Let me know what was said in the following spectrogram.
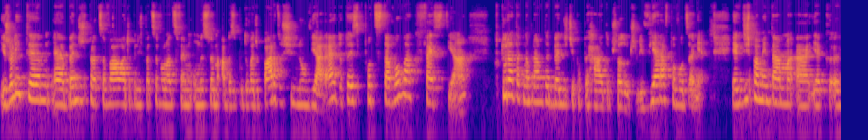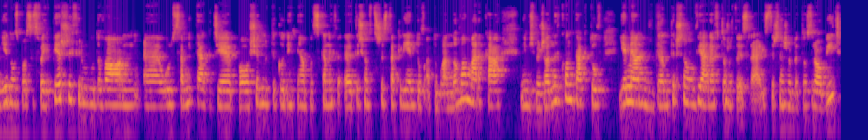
Jeżeli ty e, będziesz pracowała, czy będziesz pracował nad swoim umysłem, aby zbudować bardzo silną wiarę, to to jest podstawowa kwestia, która tak naprawdę będzie Cię popychała do przodu, czyli wiara w powodzenie. Jak dziś pamiętam, e, jak jedną z swoich pierwszych firm budowałam e, Wool Summita, gdzie po 7 tygodniach miałam pozyskanych 1300 klientów, a to była nowa marka, nie mieliśmy żadnych kontaktów. Ja miałam gigantyczną wiarę w to, że to jest realistyczne, żeby to zrobić.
